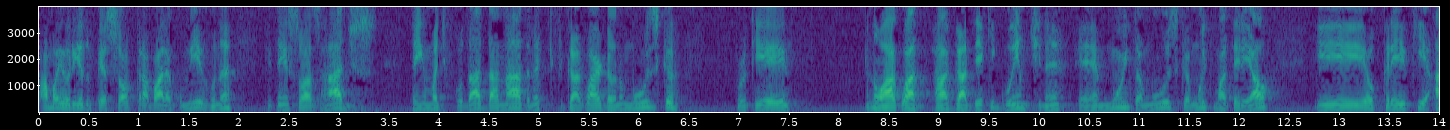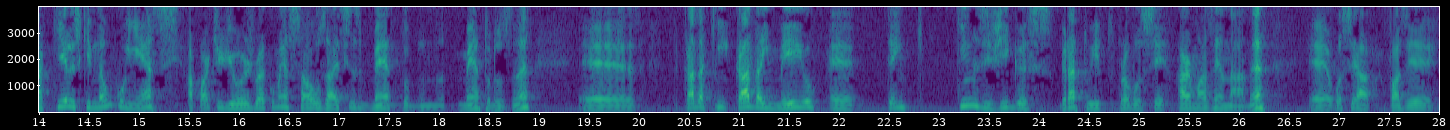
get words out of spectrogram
a maioria do pessoal que trabalha comigo, né? Que tem suas rádios, tem uma dificuldade danada, né? Que fica guardando música, porque não há HD que aguente, né? É muita música, muito material. E eu creio que aqueles que não conhecem, a partir de hoje vai começar a usar esses métodos, métodos, né? É, cada, cada e-mail é, tem 15 gigas gratuitos para você armazenar, né? É, você fazer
